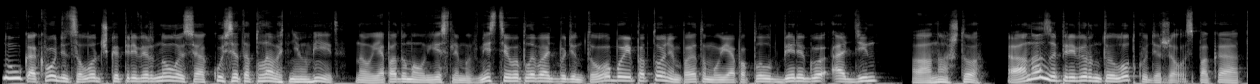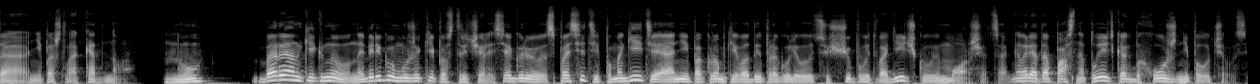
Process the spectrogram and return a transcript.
Ну, как водится, лодочка перевернулась, а Куся-то плавать не умеет. Но я подумал, если мы вместе выплывать будем, то оба и потонем, поэтому я поплыл к берегу один. А она что? А она за перевернутую лодку держалась, пока та не пошла ко дну. Ну? Баранки гну, на берегу мужики повстречались. Я говорю, спасите, помогите, они по кромке воды прогуливаются, щупают водичку и морщатся. Говорят, опасно плыть, как бы хуже не получилось.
